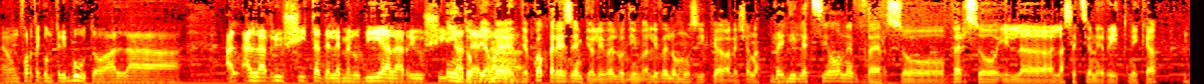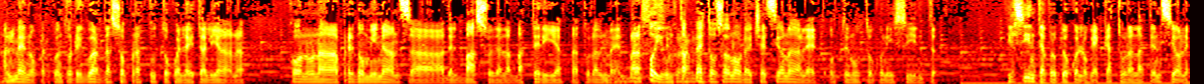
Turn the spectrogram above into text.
eh, un forte contributo alla, al- alla riuscita delle melodie, alla riuscita Indubbiamente, della... qua per esempio a livello, di- a livello musicale c'è Mhm. una predilezione verso, verso il- la sezione ritmica, Mhm. almeno per quanto riguarda soprattutto quella italiana, con una predominanza del basso e della batteria naturalmente, Basso poi un tappeto sonoro eccezionale ottenuto con i synth. Il synth è proprio quello che cattura l'attenzione.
